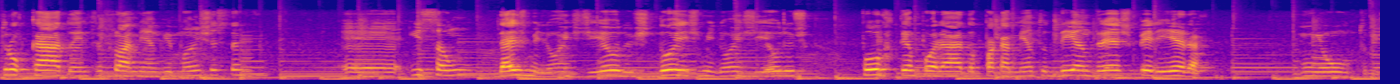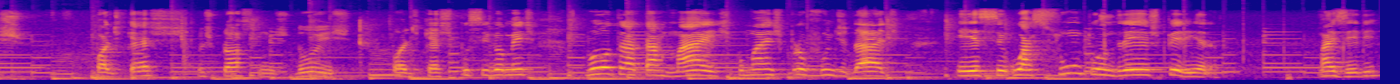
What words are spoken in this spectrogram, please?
trocado entre Flamengo e Manchester é, e são 10 milhões de euros, 2 milhões de euros por temporada o pagamento de Andrés Pereira em outros podcasts, nos próximos dois podcasts, possivelmente vou tratar mais, com mais profundidade, esse o assunto Andrés Pereira. Mas ele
